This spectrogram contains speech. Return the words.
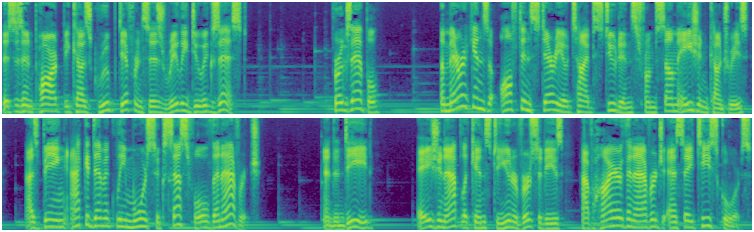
This is in part because group differences really do exist. For example, Americans often stereotype students from some Asian countries as being academically more successful than average. And indeed, Asian applicants to universities have higher than average SAT scores.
